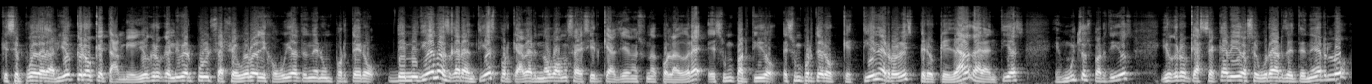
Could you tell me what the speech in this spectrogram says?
que se pueda dar. Yo creo que también, yo creo que Liverpool se aseguró, dijo, voy a tener un portero de medianas garantías, porque a ver, no vamos a decir que Adrián es una coladora, es un partido, es un portero que tiene errores, pero que da garantías en muchos partidos. Yo creo que se ha querido asegurar de tenerlo,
